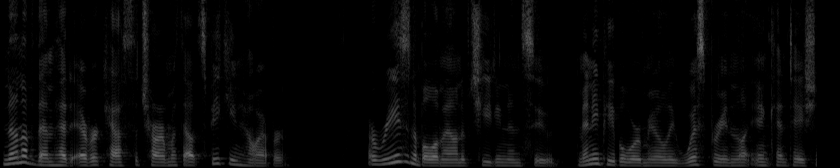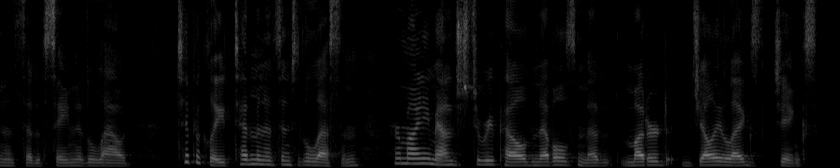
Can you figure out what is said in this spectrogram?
None of them had ever cast the charm without speaking, however. A reasonable amount of cheating ensued. Many people were merely whispering the incantation instead of saying it aloud. Typically, ten minutes into the lesson, Hermione managed to repel Neville's muttered jelly legs jinx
